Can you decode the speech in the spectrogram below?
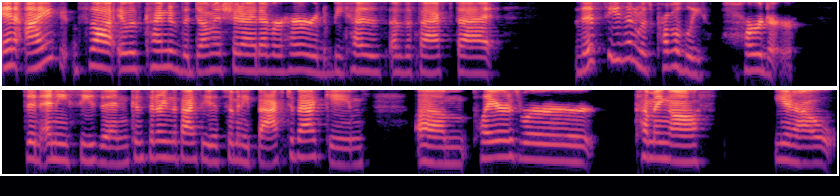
And I thought it was kind of the dumbest shit I'd ever heard because of the fact that this season was probably harder than any season, considering the fact that you had so many back to back games. Um, players were coming off, you know,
